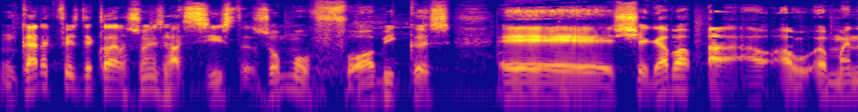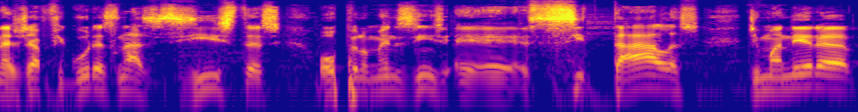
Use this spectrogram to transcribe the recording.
Um cara que fez declarações racistas, homofóbicas, é, chegava a, a- a homenagear figuras nazistas, ou pelo menos em- é, citá-las de maneira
